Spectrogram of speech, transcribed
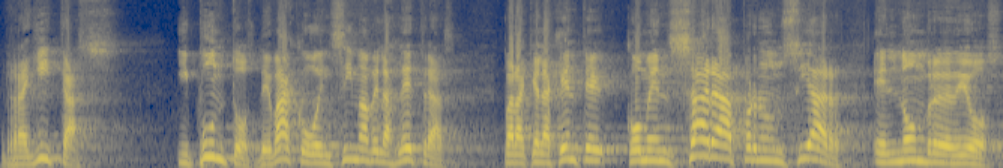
rayitas, y puntos debajo o encima de las letras para que la gente comenzara a pronunciar el nombre de Dios.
